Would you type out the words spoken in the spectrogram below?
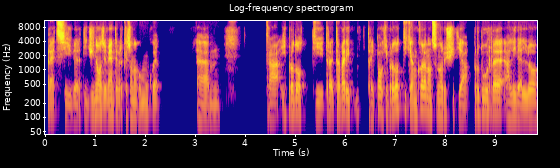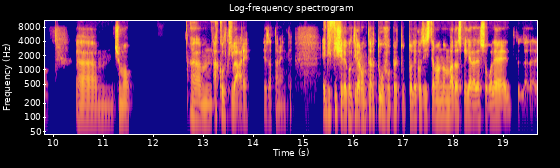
prezzi vertiginosi, ovviamente perché sono comunque um, tra i prodotti, tra, tra, vari, tra, i pochi prodotti che ancora non sono riusciti a produrre a livello ehm, diciamo, um, a coltivare, esattamente. È difficile coltivare un tartufo per tutto l'ecosistema, non vado a spiegare adesso qual è la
